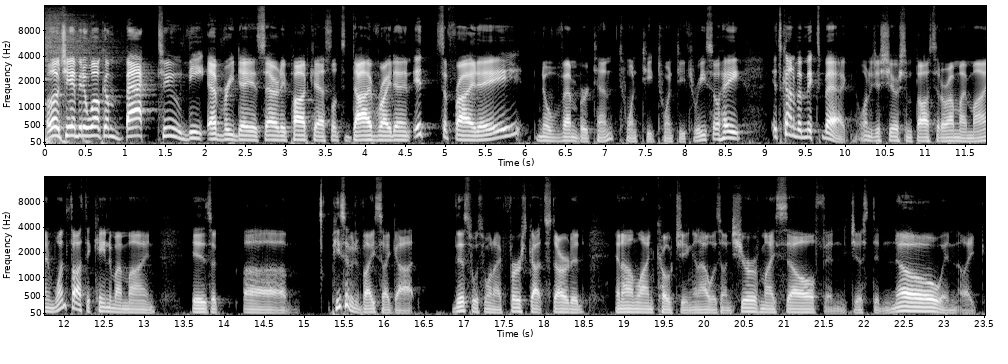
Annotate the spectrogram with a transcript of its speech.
Hello, champion, and welcome back to the Everyday is Saturday podcast. Let's dive right in. It's a Friday, November 10th, 2023. So, hey, it's kind of a mixed bag. I want to just share some thoughts that are on my mind. One thought that came to my mind is a uh, piece of advice I got. This was when I first got started in online coaching, and I was unsure of myself and just didn't know, and like,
